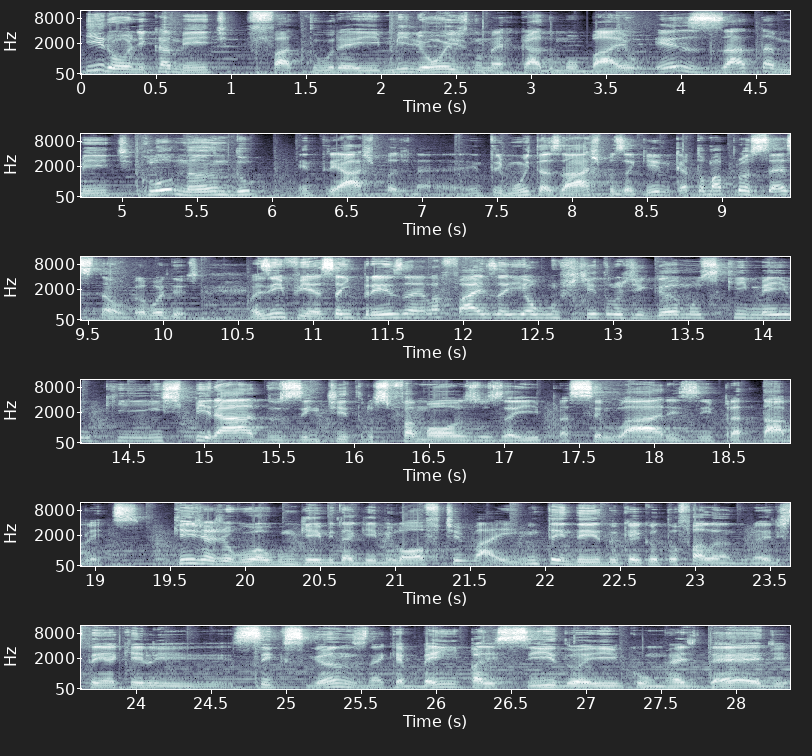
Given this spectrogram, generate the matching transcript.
ironicamente, fatura aí milhões no mercado mobile, exatamente clonando entre aspas, né? Entre muitas aspas aqui, não quero tomar processo não, pelo amor de Deus. Mas enfim, essa empresa ela faz aí alguns títulos, digamos que meio que inspirados em títulos famosos aí para celulares e para tablets. Quem já jogou algum game da Gameloft vai entender do que, é que eu tô falando, né? Eles têm aquele Six Guns, né? Que é bem parecido aí com Red Dead.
